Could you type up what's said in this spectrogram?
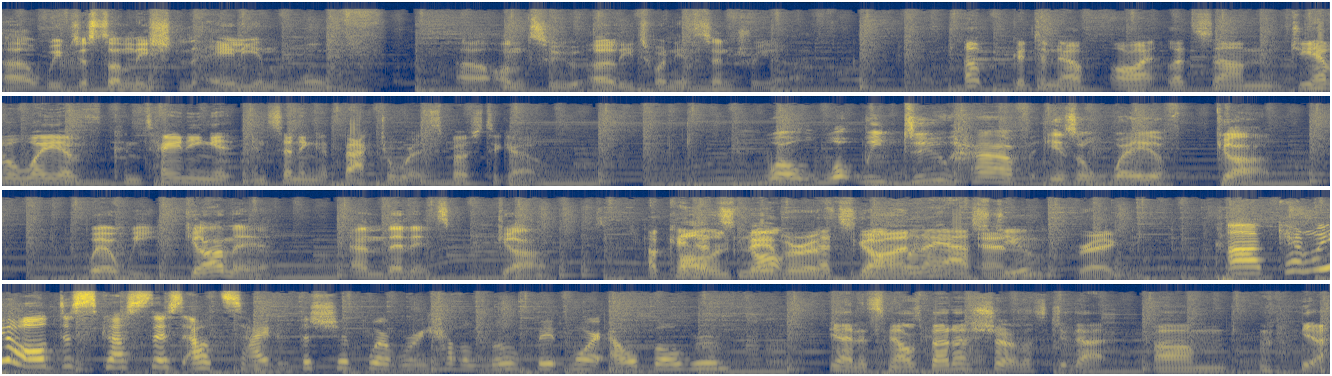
uh, we've just unleashed an alien wolf uh, onto early 20th century Earth." Oh, good to know. All right, let's. Um, do you have a way of containing it and sending it back to where it's supposed to go? Well, what we do have is a way of gun, where we gun it and then it's gunned. Okay, All in that's not, favor of that's gun not what I asked and you. Greg. Uh, can we all discuss this outside of the ship where we have a little bit more elbow room? Yeah, and it smells better. Sure, let's do that. Um, yeah,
